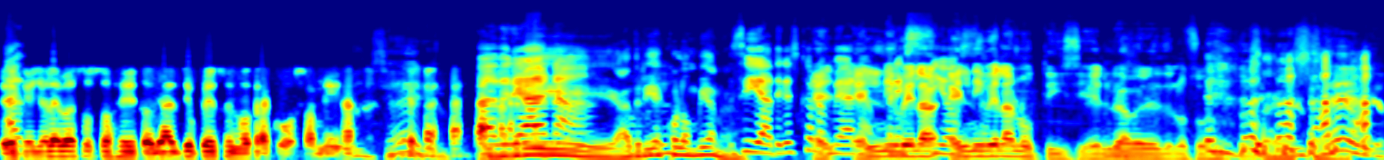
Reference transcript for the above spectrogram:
de que yo le veo esos ojitos, ya yo pienso en otra cosa, mija. Adriana. Adri, Adri es colombiana. Sí, Adri es Él, colombiana. él él ni ve la noticia, él ve a ver de los ojitos. ¿En serio?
